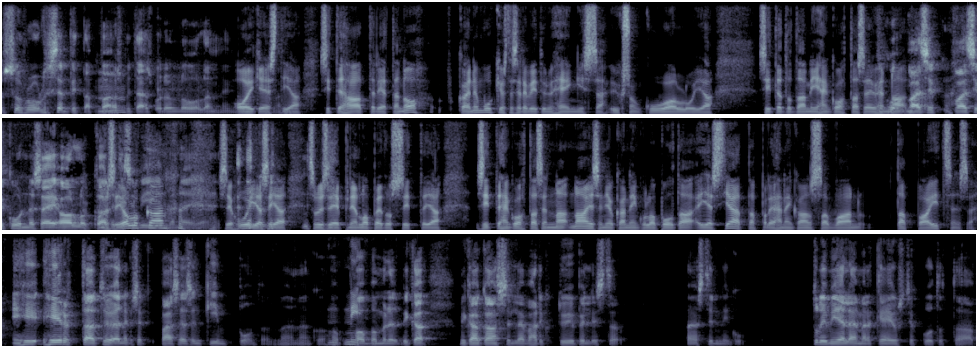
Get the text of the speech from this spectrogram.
surullisempi tapaus, mm. mitä olisi voinut luulla. Niin Oikeasti, ja sitten hän ajatteli, että no, kai ne muukin on selviytynyt hengissä, yksi on kuollut, ja sitten tota, niin hän kohtaa se yhden... Na- paitsi, paitsi kunnes ei ollutkaan. se ei ollutkaan, se, se huijasi ja se oli se epinen lopetus sitten. Ja sitten hän kohtaa sen na- naisen, joka niin kuin lopulta ei edes jää tappale hänen kanssaan, vaan tappaa itsensä. Niin hi- hirttäytyy ennen kuin se pääsee sen kimppuun. Tällainen, kun niin. homma menee, mikä, mikä on myös vähän niin kuin tyypillistä. niin kuin, tuli mieleen melkein just joku, tota,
